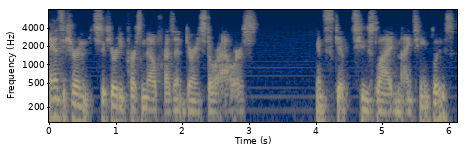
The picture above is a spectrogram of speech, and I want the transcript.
and security, security personnel present during store hours and skip to slide 19, please.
